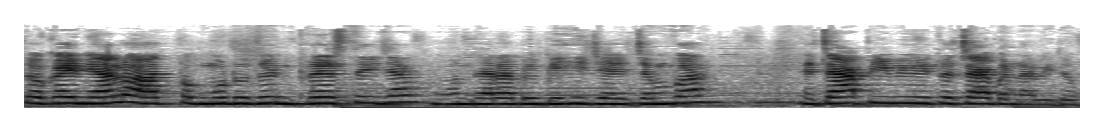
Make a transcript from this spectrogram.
તો કઈ નહીં હાલો હાથ પગ મોઢું ધોઈને ફ્રેશ થઈ જાવ અંધારા બે બેસી જાય જમવા. ને ચા પીવી હોય તો ચા બનાવી દો.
